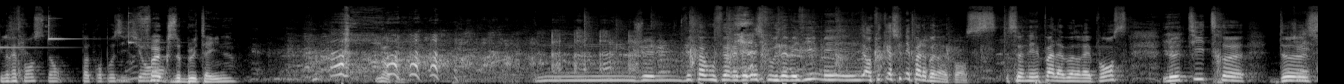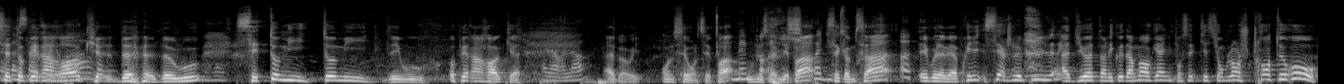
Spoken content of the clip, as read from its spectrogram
Une réponse Non Pas de proposition Fuck the Britain. non. Hmm, je ne vais pas vous faire révéler ce que vous avez dit, mais en tout cas, ce n'est pas la bonne réponse. Ce n'est pas la bonne réponse. Le titre de cet opéra rock de, de Who, c'est Tommy, Tommy des Who, opéra rock. Alors là. Ah bah oui, on le sait, on le sait pas. vous ne le saviez pas, c'est comme ça, et vous l'avez appris. Serge Lepil, oui. adieu dans les Côtes d'Armor, gagne pour cette question blanche 30 euros.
